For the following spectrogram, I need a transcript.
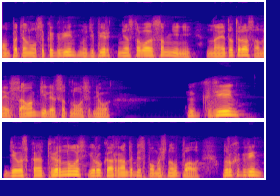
Он потянулся к Эгвин, но теперь не оставалось сомнений. На этот раз она и в самом деле отшатнулась от него. «Эгвин!» Девушка отвернулась, и рука Ранда беспомощно упала. Вдруг Эгвин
